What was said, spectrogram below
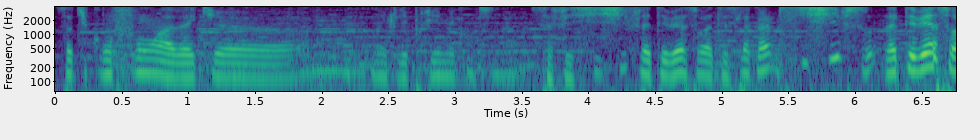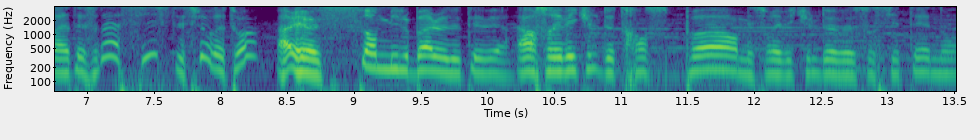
Ça, tu confonds avec, euh, avec les primes et continue. Ça fait 6 chiffres la TVA sur la Tesla quand même. 6 chiffres la TVA sur la Tesla 6, t'es sûr de toi? Allez, euh, 100 000 balles de TVA. Alors sur les véhicules de transport, mais sur les véhicules de société, non.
